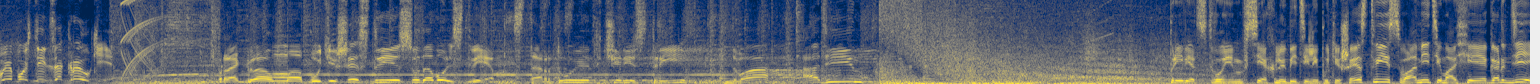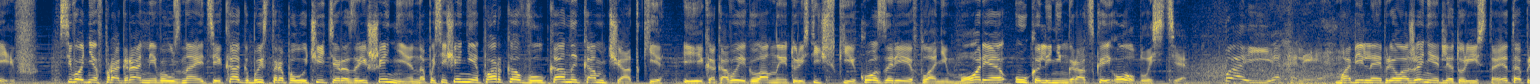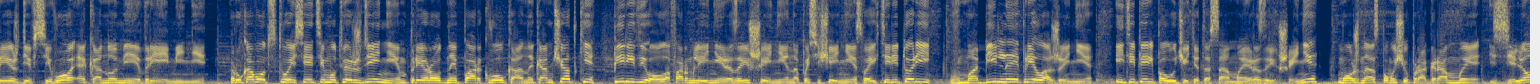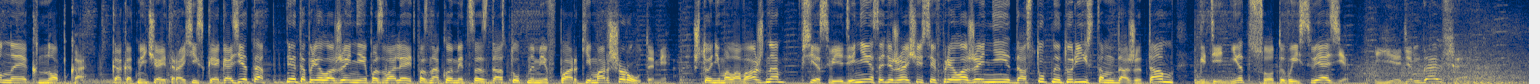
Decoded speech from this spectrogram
Выпустить закрылки! Программа «Путешествие с удовольствием» стартует через 3, 2, 1... Приветствуем всех любителей путешествий, с вами Тимофей Гордеев. Сегодня в программе вы узнаете, как быстро получить разрешение на посещение парка вулканы Камчатки и каковы главные туристические козыри в плане моря у Калининградской области. Поехали! Мобильное приложение для туриста — это прежде всего экономия времени. Руководствуясь этим утверждением, природный парк вулканы Камчатки перевел оформление разрешения на посещение своих территорий в мобильное приложение. И теперь получить это самое разрешение можно с помощью программы «Зеленый «Зеленая кнопка». Как отмечает российская газета, это приложение позволяет познакомиться с доступными в парке маршрутами. Что немаловажно, все сведения, содержащиеся в приложении, доступны туристам даже там, где нет сотовой связи. Едем дальше.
